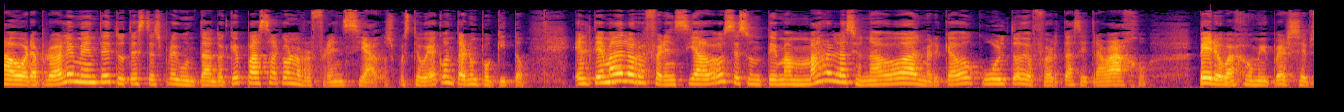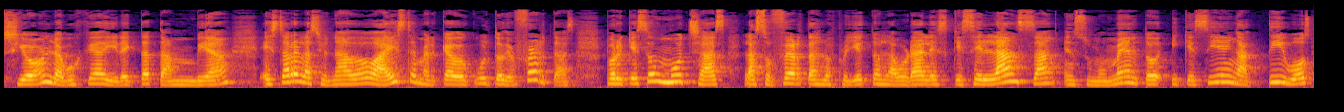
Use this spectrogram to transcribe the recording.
Ahora, probablemente tú te estés preguntando qué pasa con los referenciados. Pues te voy a contar un poquito. El tema de los referenciados es un tema más relacionado al mercado oculto de ofertas de trabajo. Pero bajo mi percepción, la búsqueda directa también está relacionado a este mercado oculto de ofertas, porque son muchas las ofertas, los proyectos laborales que se lanzan en su momento y que siguen activos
